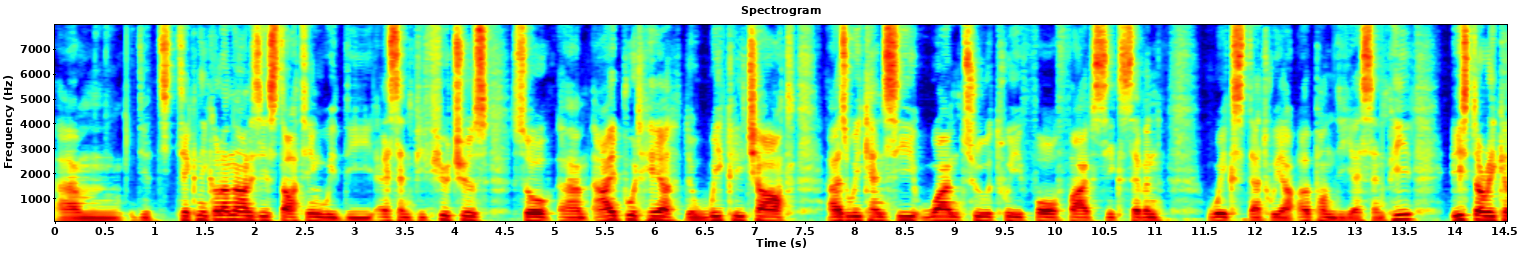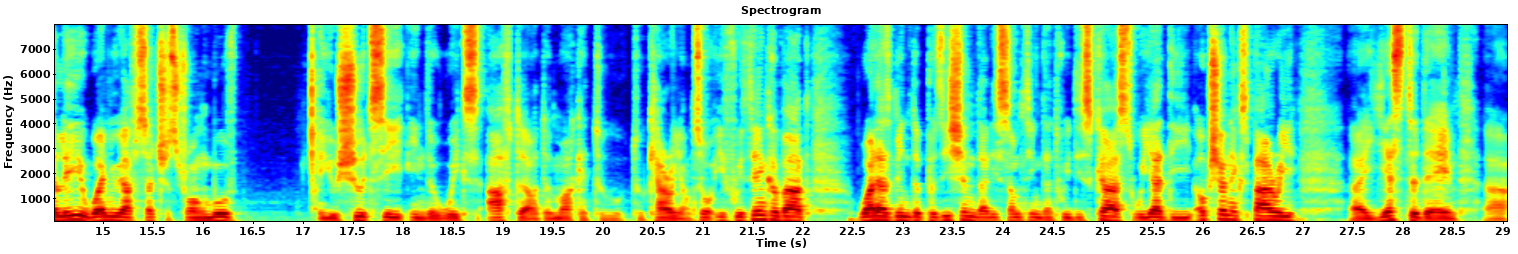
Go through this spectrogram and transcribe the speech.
um, the technical analysis starting with the S&P futures. So um, I put here the weekly chart. As we can see, one, two, three, four, five, six, seven weeks that we are up on the S&P. Historically, when you have such a strong move, you should see in the weeks after the market to, to carry on. So if we think about what has been the position, that is something that we discussed. We had the option expiry yesterday. Uh,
